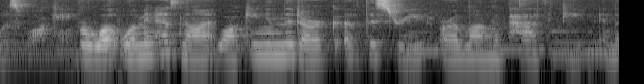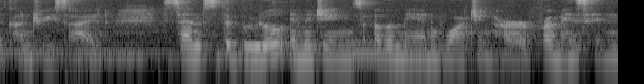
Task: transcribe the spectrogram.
was walking. For what woman has not, walking in the dark of the street or along a path deep in the countryside, sensed the brutal imagings of a man watching her from his hidden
